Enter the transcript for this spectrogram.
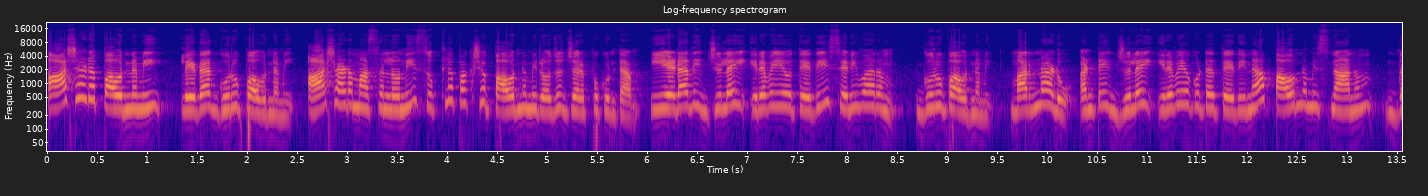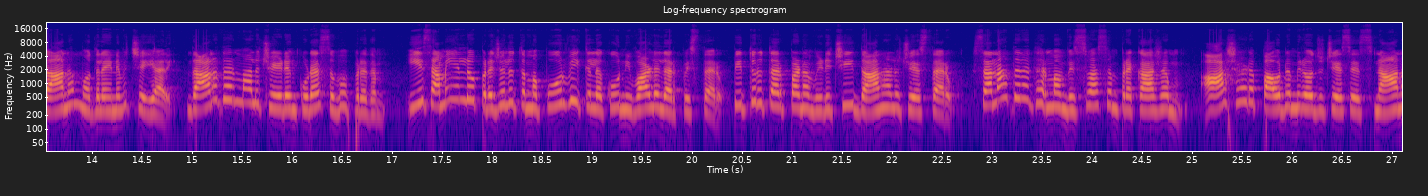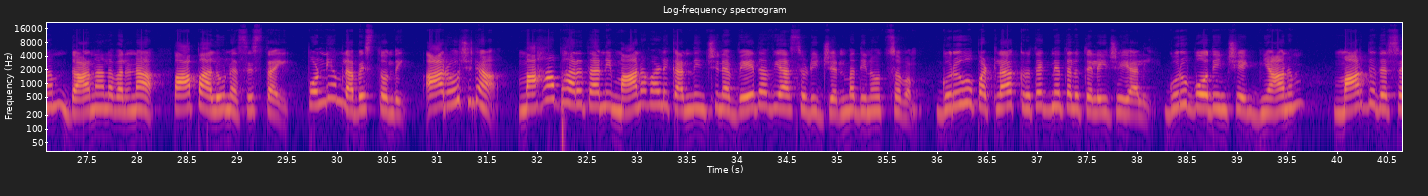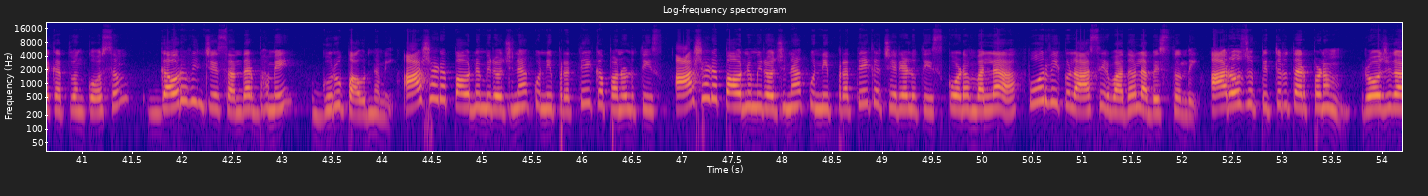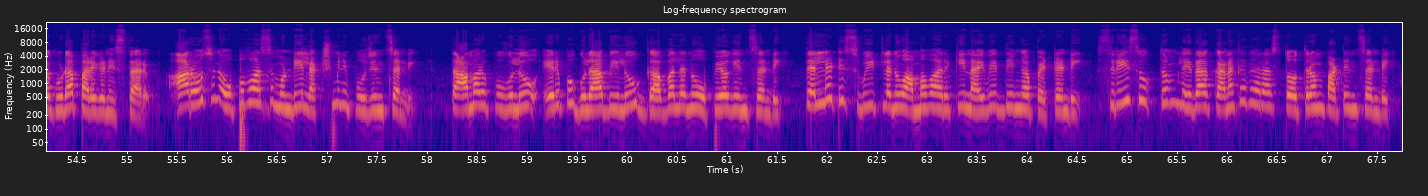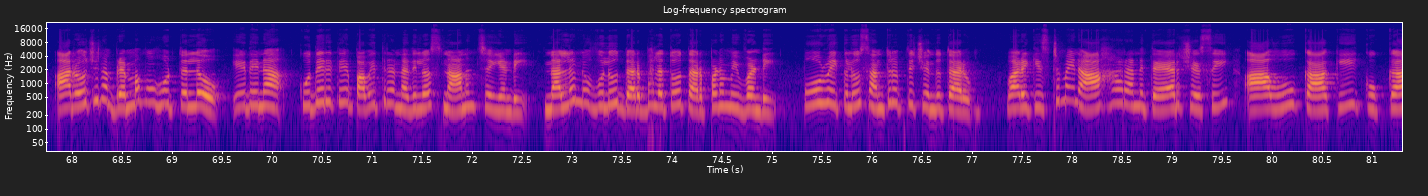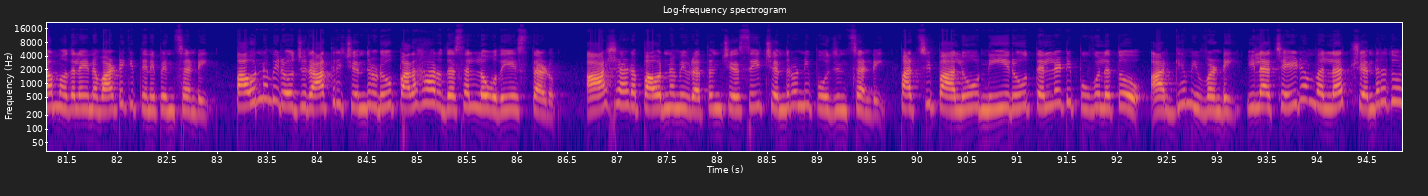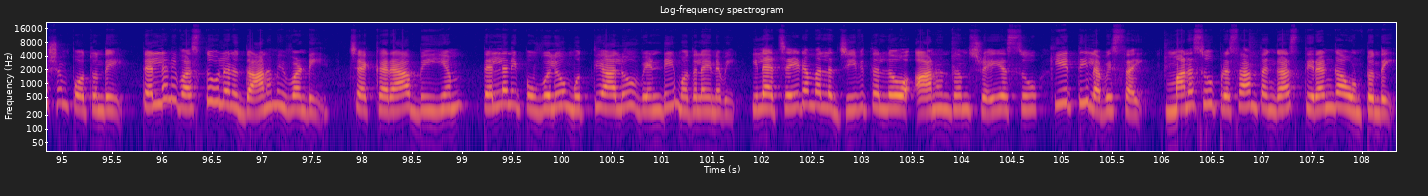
ఆషాఢ పౌర్ణమి లేదా గురు పౌర్ణమి. ఆషాఢ మాసంలోని శుక్లపక్ష పౌర్ణమి రోజు జరుపుకుంటాం. ఈ ఏడాది జూలై ఇరవయో తేదీ శనివారం గురు పౌర్ణమి. మర్నాడు అంటే జూలై ఇరవై ఒకటో తేదీన పౌర్ణమి స్నానం దానం మొదలైనవి చేయాలి. దాన ధర్మాలు చేయడం కూడా శుభప్రదం. ఈ సమయంలో ప్రజలు తమ పూర్వీకులకు నివాళులర్పిస్తారు. పితృతర్పణ విడిచి దానాలు చేస్తారు. సనాతన ధర్మం విశ్వాసం ప్రకారం ఆషాఢ పౌర్ణమి రోజు చేసే స్నానం దానాల వలన పాపాలు నశిస్తాయి. పుణ్యం లభిస్తుంది. ఆ రోజున మహాభారతాన్ని మానవాళికి అందించిన వేదవ్యాసుడి జన్మదినోత్సవం గురువు పట్ల కృతజ్ఞతలు తెలియజేయాలి. గురు బోధించే జ్ఞానం మార్గదర్శకత్వం కోసం గౌరవించే సందర్భమే గురు పౌర్ణమి. ఆషాఢ పౌర్ణమి రోజున కొన్ని ప్రత్యేక పనులు తీస్ ఆషాఢ పౌర్ణమి రోజున కొన్ని ప్రత్యేక చర్యలు తీసుకోవడం వల్ల పూర్వీకుల ఆశీర్వాదం లభిస్తుంది. ఆ రోజు పితృతర్పణం రోజుగా కూడా పరిగణిస్తారు. ఆ రోజున ఉపవాసం ఉండి లక్ష్మిని పూజించండి. తామర పువ్వులు ఎరుపు గులాబీలు గవ్వలను ఉపయోగించండి. తెల్లటి స్వీట్లను అమ్మవారికి నైవేద్యంగా పెట్టండి. శ్రీ సూక్తం లేదా కనకధర స్తోత్రం పఠించండి. ఆ రోజున బ్రహ్మ ముహూర్తంలో ఏదైనా కుదిరితే పవిత్ర నదిలో స్నానం చేయండి. నల్ల నువ్వులు దర్భలతో తర్పణం ఇవ్వండి. పూర్వీకులు సంతృప్తి చెందుతారు. వారికి ఇష్టమైన ఆహారాన్ని తయారు చేసి ఆవు కాకి కుక్క మొదలైన వాటికి తినిపించండి. పౌర్ణమి రోజు రాత్రి చంద్రుడు పదహారు దశల్లో ఉదయిస్తాడు. ఆషాఢ పౌర్ణమి వ్రతం చేసి చంద్రుణ్ణి పూజించండి. పచ్చిపాలు నీరు తెల్లటి పువ్వులతో అర్ఘ్యం ఇవ్వండి. ఇలా చేయడం వల్ల చంద్రదోషం పోతుంది. తెల్లని వస్తువులను దానం ఇవ్వండి. చక్కెర బియ్యం తెల్లని పువ్వులు ముత్యాలు వెండి మొదలైనవి. ఇలా చేయడం వల్ల జీవితంలో ఆనందం శ్రేయస్సు కీర్తి లభిస్తాయి. మనసు ప్రశాంతంగా స్థిరంగా ఉంటుంది.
